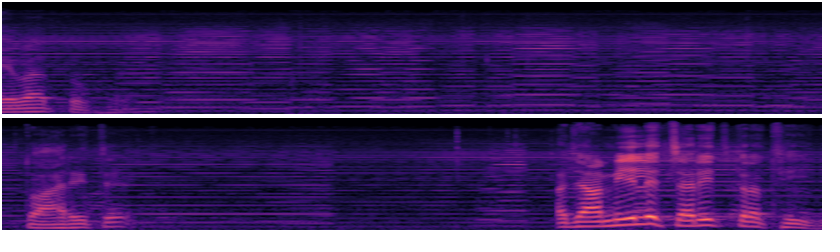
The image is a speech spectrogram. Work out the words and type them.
લેવાતું હોય. તો આ રીતે અજામિલ ચરિત્રથી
